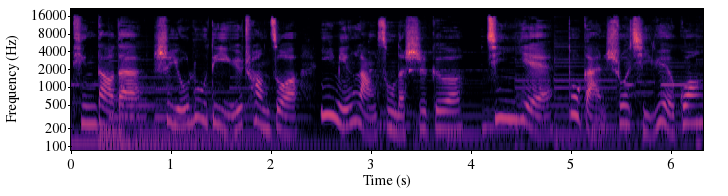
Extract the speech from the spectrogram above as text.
听到的是由陆地鱼创作、一鸣朗诵的诗歌《今夜不敢说起月光》。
